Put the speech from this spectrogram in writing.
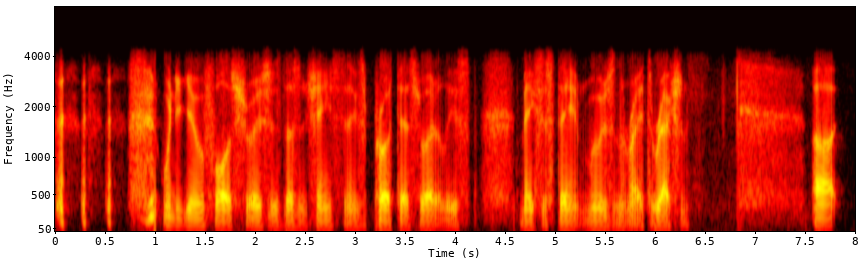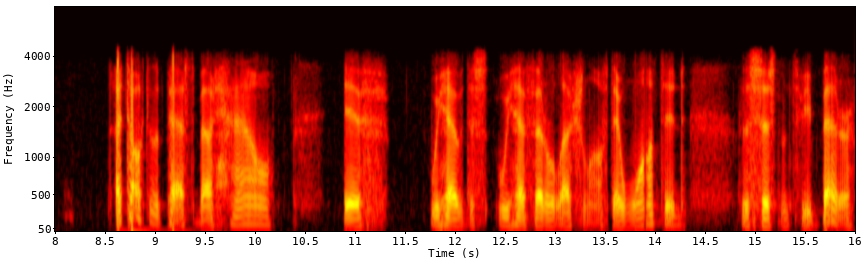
when you give them false choices, doesn't change things. A protest, vote at least makes a statement, moves in the right direction. Uh, I talked in the past about how if we have this, we have federal election law. If they wanted the system to be better,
